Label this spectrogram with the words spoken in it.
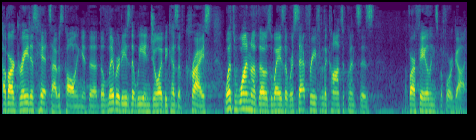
of our greatest hits, I was calling it, the, the liberties that we enjoy because of Christ. What's one of those ways that we're set free from the consequences of our failings before God?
